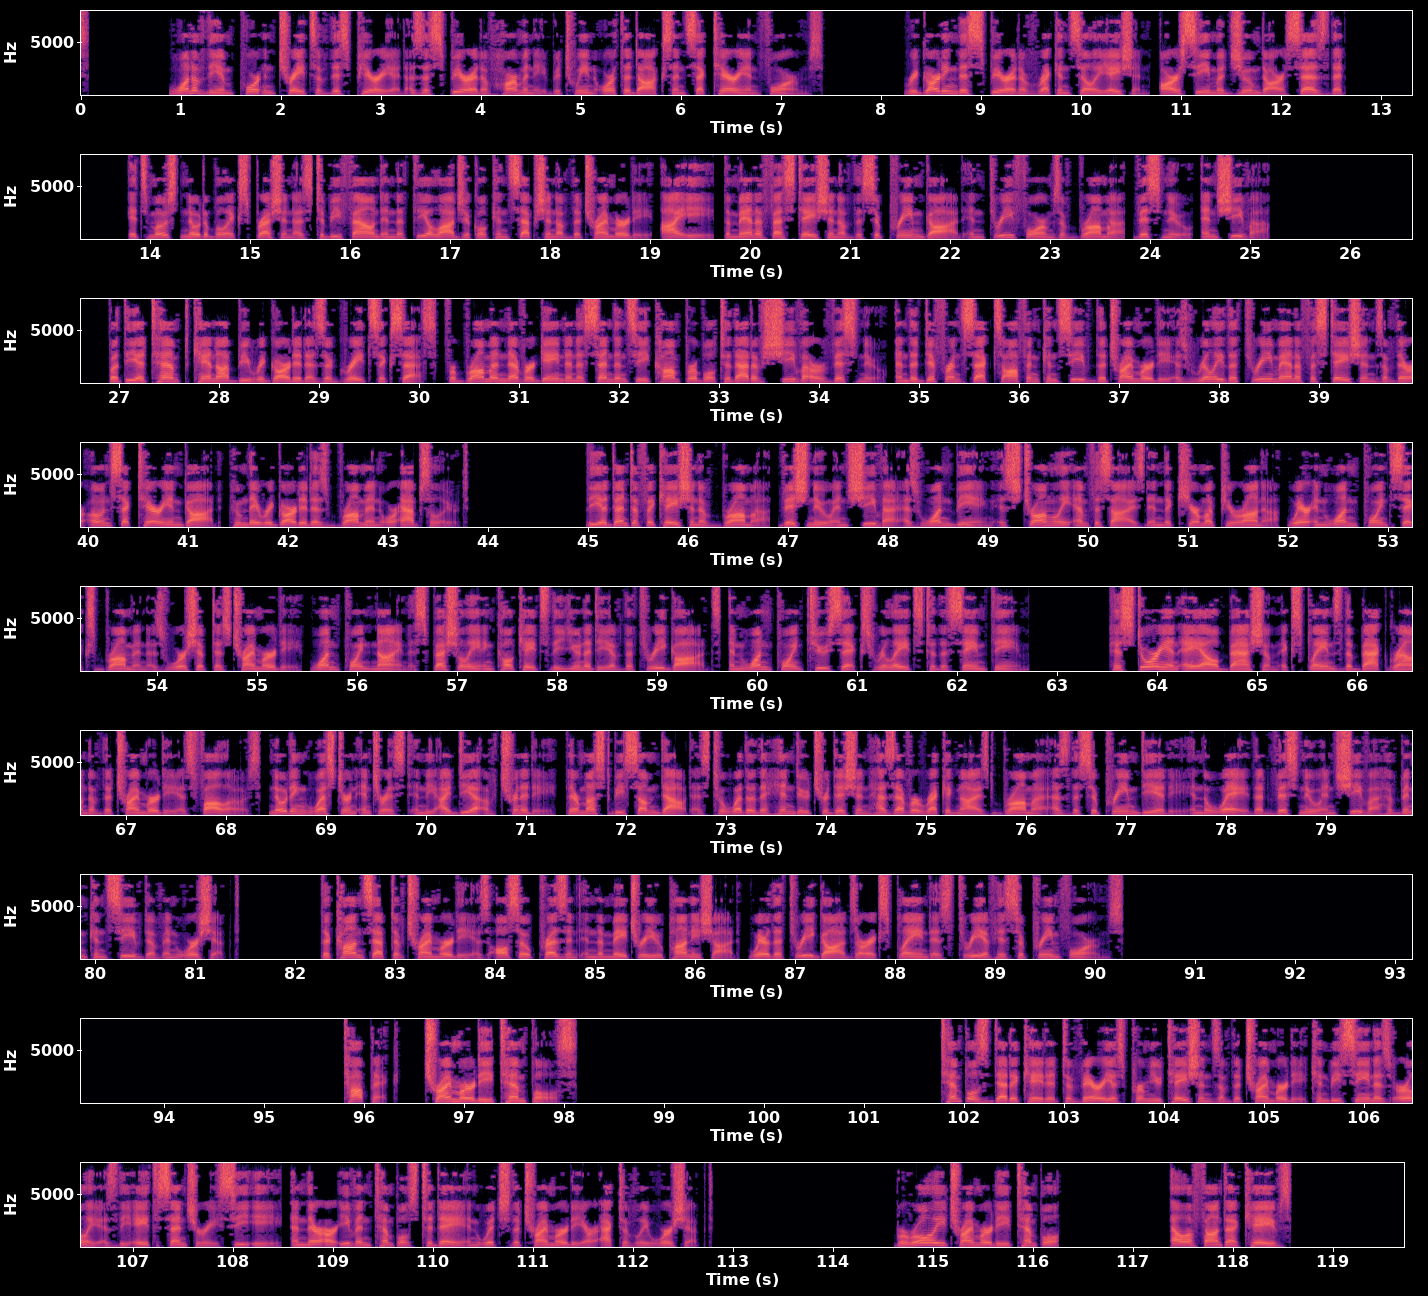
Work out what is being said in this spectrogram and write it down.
One of the important traits of this period is a spirit of harmony between orthodox and sectarian forms. Regarding this spirit of reconciliation, R. C. Majumdar says that its most notable expression is to be found in the theological conception of the Trimurti, i.e., the manifestation of the Supreme God in three forms of Brahma, Vishnu, and Shiva but the attempt cannot be regarded as a great success, for Brahma never gained an ascendancy comparable to that of Shiva or Vishnu, and the different sects often conceived the Trimurti as really the three manifestations of their own sectarian god, whom they regarded as Brahman or Absolute. The identification of Brahma, Vishnu and Shiva as one being is strongly emphasized in the Kurma Purana, where in 1.6 Brahman is worshipped as Trimurti, 1.9 especially inculcates the unity of the three gods, and 1.26 relates to the same theme. Historian A. L. Basham explains the background of the Trimurti as follows, noting Western interest in the idea of Trinity, there must be some doubt as to whether the Hindu tradition has ever recognized Brahma as the supreme deity in the way that Vishnu and Shiva have been conceived of and worshipped. The concept of Trimurti is also present in the Maitri Upanishad, where the three gods are explained as three of his supreme forms. Topic: Trimurti temples. Temples dedicated to various permutations of the Trimurti can be seen as early as the 8th century CE, and there are even temples today in which the Trimurti are actively worshipped. Baroli Trimurti Temple Elephanta Caves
